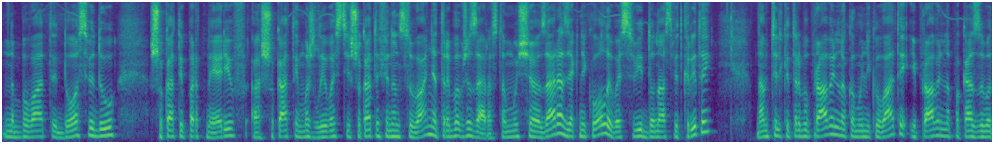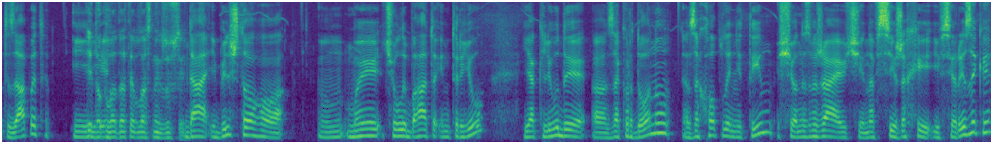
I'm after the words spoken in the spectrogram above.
набувати досвіду, шукати партнерів, шукати можливості, шукати фінансування треба вже зараз. Тому що зараз, як ніколи, весь світ до нас відкритий. Нам тільки треба правильно комунікувати і правильно показувати запит. І докладати власних зусиль. Да, і більш того, ми чули багато інтерв'ю, як люди е, за кордону захоплені тим, що незважаючи на всі жахи і всі ризики,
